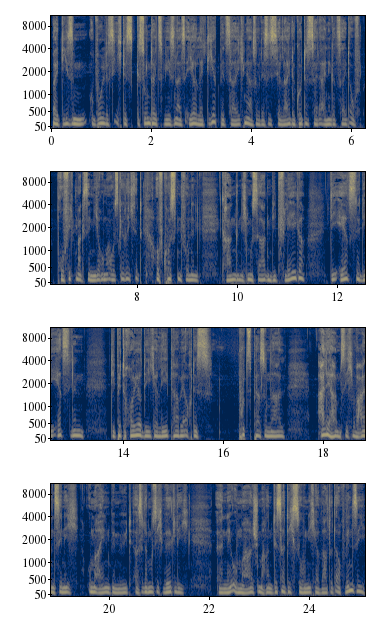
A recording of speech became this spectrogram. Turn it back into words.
bei diesem, obwohl das ich das Gesundheitswesen als eher lediert bezeichne, also das ist ja leider Gottes seit einiger Zeit auf Profitmaximierung ausgerichtet, auf Kosten von den Kranken. Ich muss sagen, die Pfleger, die Ärzte, die Ärztinnen, die Betreuer, die ich erlebt habe, auch das Putzpersonal, alle haben sich wahnsinnig um einen bemüht. Also da muss ich wirklich eine Hommage machen. Das hatte ich so nicht erwartet, auch wenn sie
